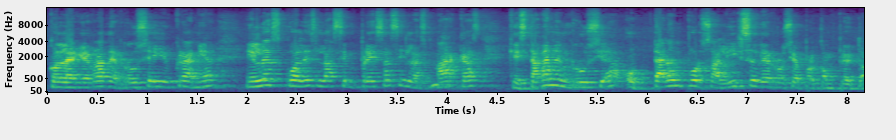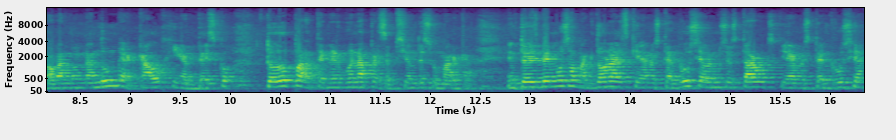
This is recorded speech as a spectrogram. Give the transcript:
con la guerra de Rusia y Ucrania, en las cuales las empresas y las marcas que estaban en Rusia optaron por salirse de Rusia por completo, abandonando un mercado gigantesco, todo para tener buena percepción de su marca. Entonces vemos a McDonald's que ya no está en Rusia, vemos a Starbucks que ya no está en Rusia,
